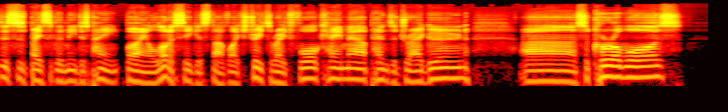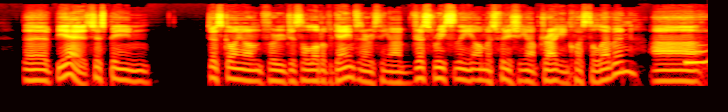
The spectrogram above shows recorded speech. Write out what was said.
this is basically me just paying, buying a lot of Sega stuff like Streets of Rage 4 came out, Panzer Dragoon, uh, Sakura Wars. The yeah, it's just been just going on through just a lot of games and everything. I'm just recently almost finishing up Dragon Quest Eleven, uh,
